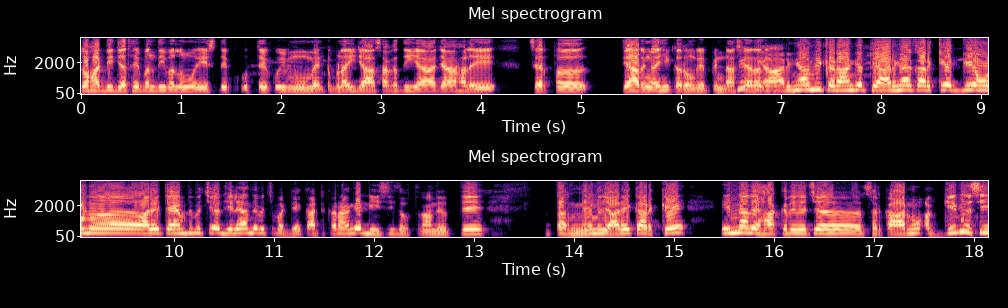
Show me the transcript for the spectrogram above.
ਤੁਹਾਡੀ ਜਥੇਬੰਦੀ ਵੱਲੋਂ ਇਸ ਦੇ ਉੱਤੇ ਕੋਈ ਮੂਵਮੈਂਟ ਬਣਾਈ ਜਾ ਸਕਦੀ ਆ ਜਾਂ ਹਲੇ ਸਿਰਫ ਤਿਆਰੀਆਂ ਹੀ ਕਰੋਗੇ ਪਿੰਡਾਂ ਸ਼ਹਿਰਾਂ ਦੇ? ਤਿਆਰੀਆਂ ਵੀ ਕਰਾਂਗੇ ਤਿਆਰੀਆਂ ਕਰਕੇ ਅੱਗੇ ਆਉਣ ਵਾਲੇ ਟਾਈਮ ਦੇ ਵਿੱਚ ਜ਼ਿਲ੍ਹਿਆਂ ਦੇ ਵਿੱਚ ਵੱਡੇ ਇਕੱਠ ਕਰਾਂਗੇ ਡੀਸੀ ਦਫ਼ਤਰਾਂ ਦੇ ਉੱਤੇ ਧਰਨੇ ਮੁਜ਼ਾਹਰੇ ਕਰਕੇ ਇਹਨਾਂ ਦੇ ਹੱਕ ਦੇ ਵਿੱਚ ਸਰਕਾਰ ਨੂੰ ਅੱਗੇ ਵੀ ਅਸੀਂ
